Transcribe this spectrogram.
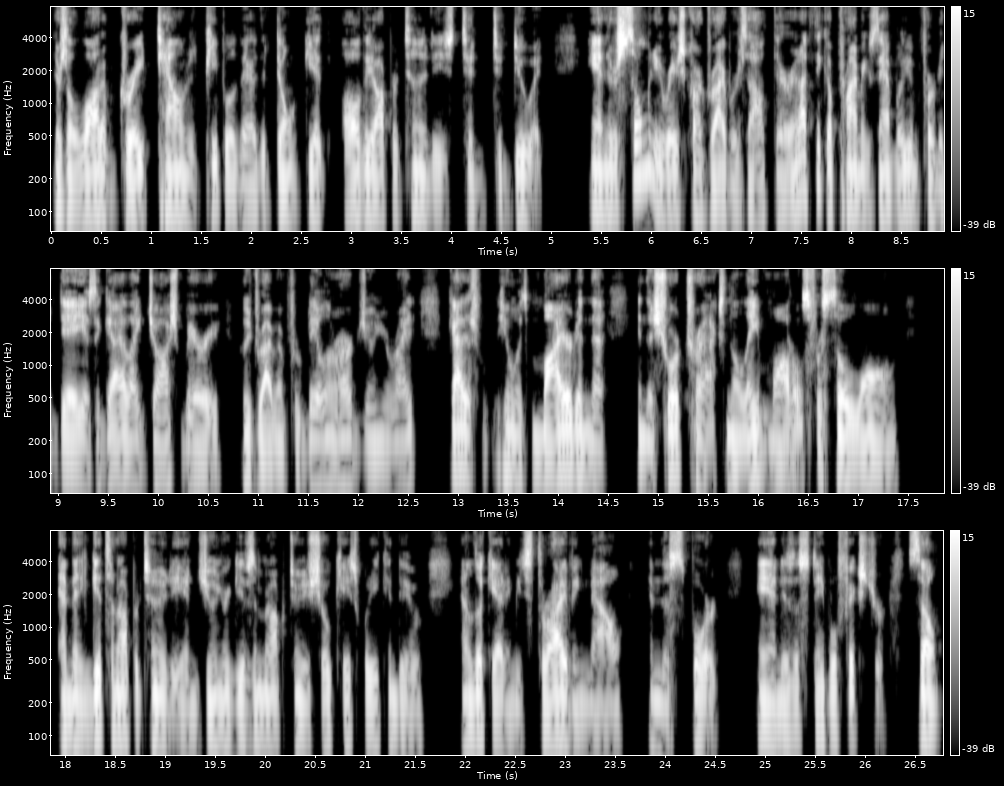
there's a lot of great talented people there that don't get all the opportunities to to do it. And there's so many race car drivers out there. And I think a prime example, even for today, is a guy like Josh Berry, who's driving for Dale Earnhardt Jr., right? Guy that was mired in the in the short tracks and the late models for so long, and then gets an opportunity, and Junior gives him an opportunity to showcase what he can do. And look at him, he's thriving now in the sport and is a stable fixture. So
